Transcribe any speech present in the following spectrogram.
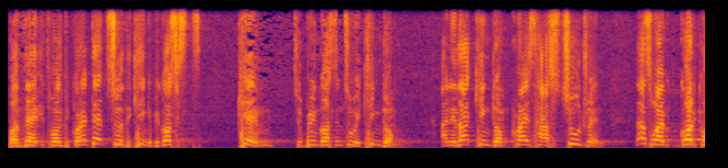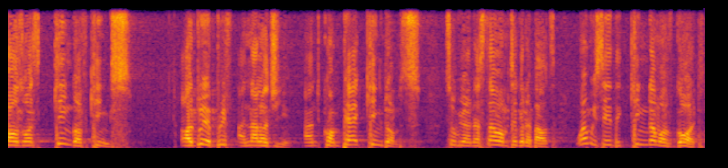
But then it must be connected to the king because it came to bring us into a kingdom. And in that kingdom, Christ has children. That's why God calls us King of Kings. I'll do a brief analogy and compare kingdoms so we understand what I'm talking about. When we say the kingdom of God,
